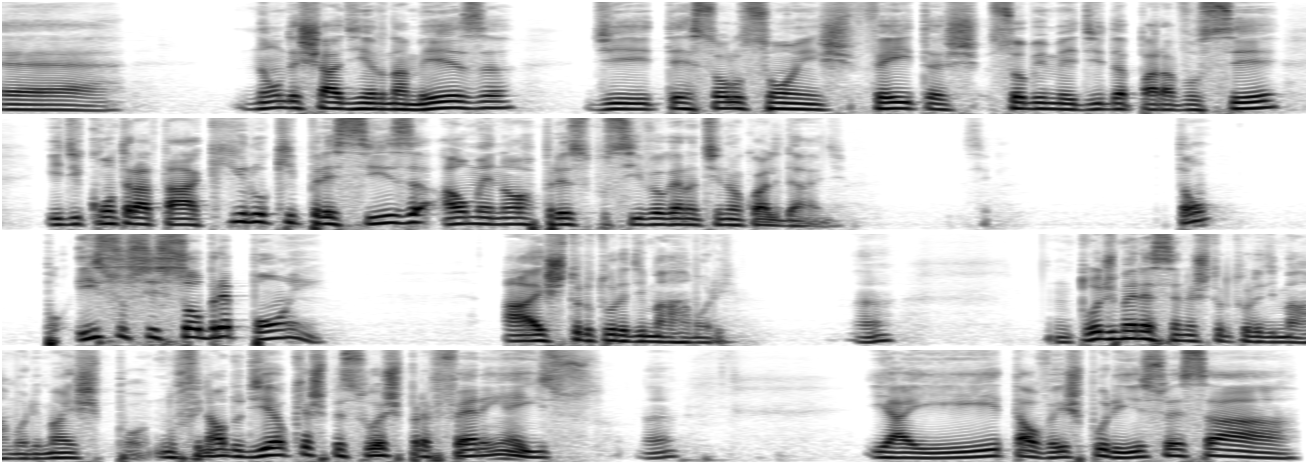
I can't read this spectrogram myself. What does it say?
é, não deixar dinheiro na mesa, de ter soluções feitas sob medida para você e de contratar aquilo que precisa ao menor preço possível, garantindo a qualidade. Assim. Então, isso se sobrepõe à estrutura de mármore. Né? Não estou desmerecendo a estrutura de mármore, mas pô, no final do dia o que as pessoas preferem é isso. Né? E aí, talvez por isso, essa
